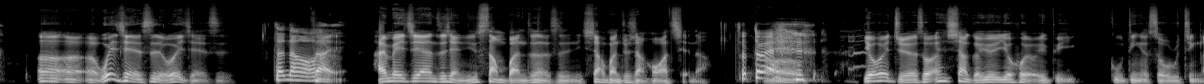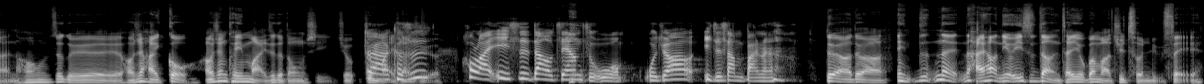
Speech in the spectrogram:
嗯嗯嗯，我以前也是，我以前也是，真的哦。在还没接案之前，你去上班真的是你下班就想花钱呐、这对 又会觉得说，哎，下个月又会有一笔固定的收入进来，然后这个月好像还够，好像可以买这个东西，就就对啊，可是。后来意识到这样子，我我就要一直上班啊。对啊，对啊，哎，那那那还好，你有意识到，你才有办法去存旅费。哎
